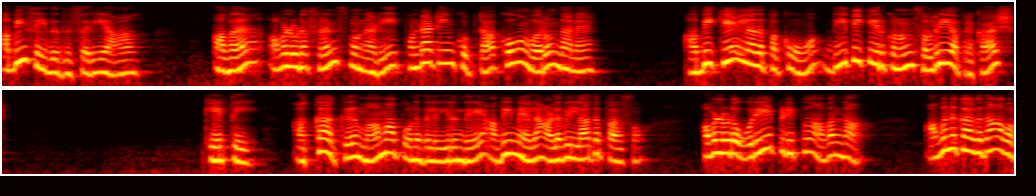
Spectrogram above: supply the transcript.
அபி செய்தது சரியா? அவன் அவளோட ஃப்ரெண்ட்ஸ் முன்னாடி பொண்டாட்டின்னு கூப்பிட்டா கோவம் வரும் தானே? அபிக்கே இல்லாத பக்குவம் தீபிக்கு இருக்கணும்னு சொல்றியா பிரகாஷ்? கீர்த்தி அக்காவுக்கு மாமா போனதுல இருந்தே அபி மேல அளவில்லாத பாசம். அவளோட ஒரே பிடிப்பு அவன்தான். அவனுக்காக தான் அவ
